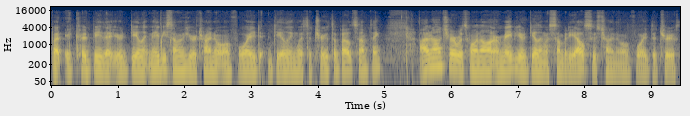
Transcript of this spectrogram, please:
But it could be that you're dealing, maybe some of you are trying to avoid dealing with the truth about something. I'm not sure what's going on, or maybe you're dealing with somebody else who's trying to avoid the truth.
